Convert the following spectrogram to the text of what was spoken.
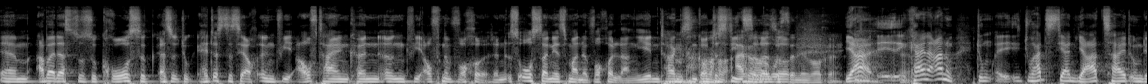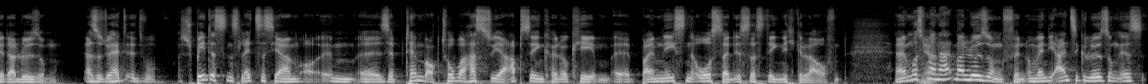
Ähm, aber dass du so große, also du hättest es ja auch irgendwie aufteilen können, irgendwie auf eine Woche. Dann ist Ostern jetzt mal eine Woche lang. Jeden Tag ist ein Gottesdienst oder so. Eine Woche. Ja, äh, keine Ahnung. Du, äh, du hattest ja ein Jahr Zeit, um dir da Lösungen also du hättest du, spätestens letztes Jahr im, im äh, September, Oktober hast du ja absehen können, okay, äh, beim nächsten Ostern ist das Ding nicht gelaufen. Da muss ja. man halt mal Lösungen finden. Und wenn die einzige Lösung ist,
